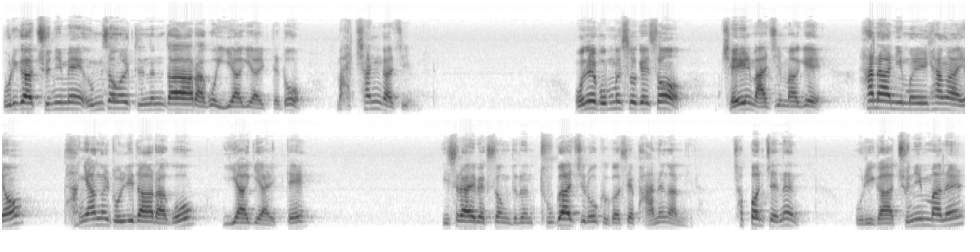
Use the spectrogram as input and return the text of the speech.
우리가 주님의 음성을 듣는다라고 이야기할 때도 마찬가지입니다. 오늘 본문 속에서 제일 마지막에 하나님을 향하여 방향을 돌리라라고 이야기할 때 이스라엘 백성들은 두 가지로 그것에 반응합니다. 첫 번째는 우리가 주님만을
